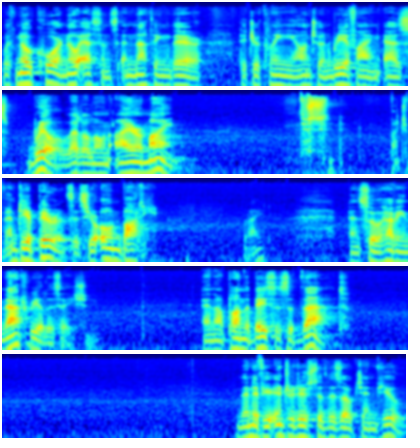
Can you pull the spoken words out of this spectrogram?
With no core, no essence, and nothing there that you're clinging onto and reifying as real, let alone I or mine. Just bunch of empty appearances, your own body, right? And so having that realization, and upon the basis of that, then if you're introduced to the Dzogchen view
